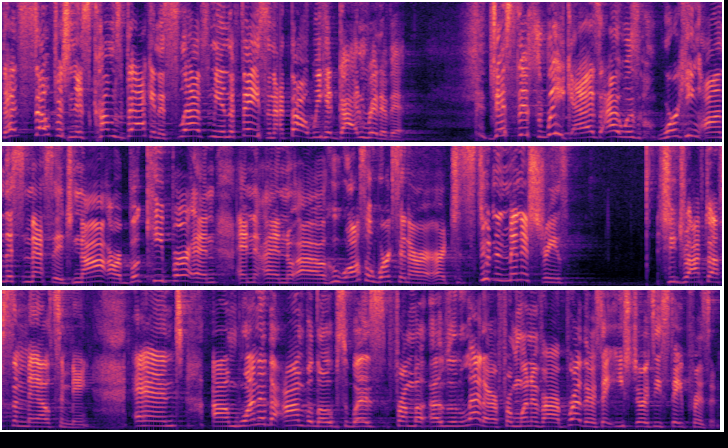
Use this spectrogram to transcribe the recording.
that selfishness comes back and it slaps me in the face, and I thought we had gotten rid of it. Just this week, as I was working on this message, Na, our bookkeeper, and, and, and uh, who also works in our, our student ministries, she dropped off some mail to me. And um, one of the envelopes was from a, a, letter from one of our brothers at East Jersey State Prison.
